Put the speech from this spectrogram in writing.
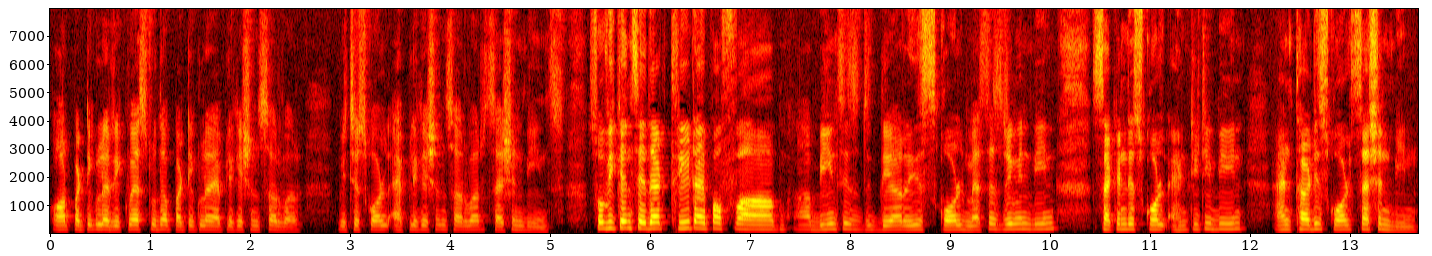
or particular request to the particular application server which is called application server session beans. So we can say that three type of uh, uh, beans is there is called message driven bean, second is called entity bean and third is called session bean.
